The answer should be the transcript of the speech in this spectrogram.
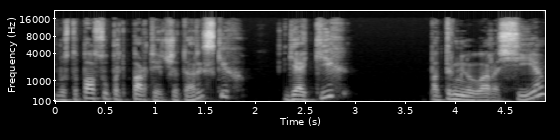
выступаў супраць партыі чатарыскіх, якіх падтрымлівала Росія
